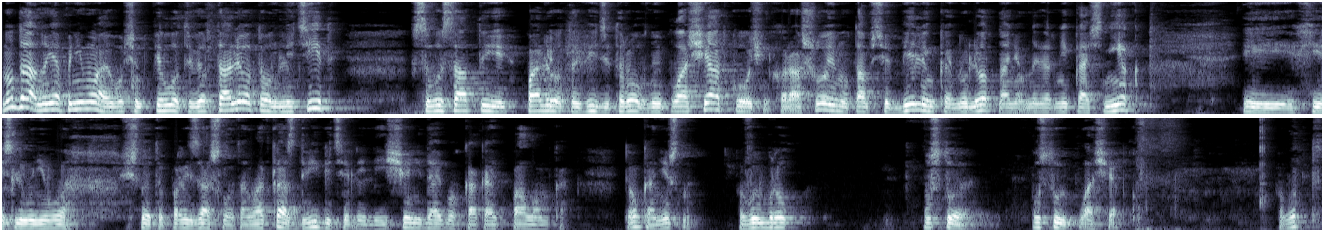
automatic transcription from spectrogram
Ну да, ну я понимаю, в общем-то, пилот вертолета, он летит с высоты полета, видит ровную площадку, очень хорошо ему, там все беленькое, но лед на нем наверняка снег. И если у него что-то произошло, там отказ двигателя или еще, не дай бог, какая-то поломка, то он, конечно, выбрал пустое, пустую площадку. Вот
